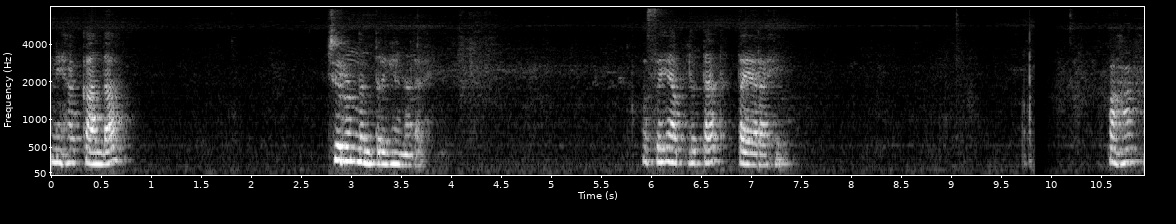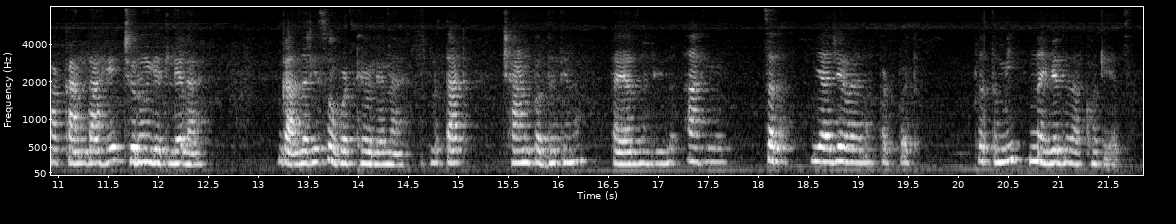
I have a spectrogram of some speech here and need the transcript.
आणि हा कांदा चिरून नंतर घेणार आहे. असं हे आपलं ताट तयार आहे. पहा हा कांदा आहे चिरून घेतलेला आहे. गाजरही सोबत ठेवलेला आहे. आपलं ताट छान पद्धतीनं तयार झालेलं आहे. चला या जेवायला पटपट. प्रथम मी नैवेद्य दाखवते याचं.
